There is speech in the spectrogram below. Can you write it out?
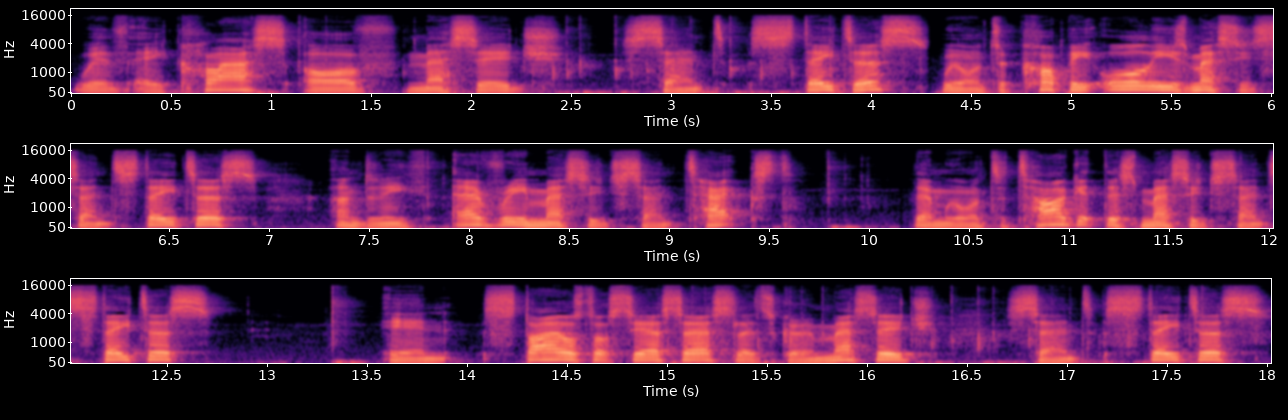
with a class of message sent status. We want to copy all these message sent status underneath every message sent text. Then we want to target this message sent status in styles.css, let's go message sent status.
